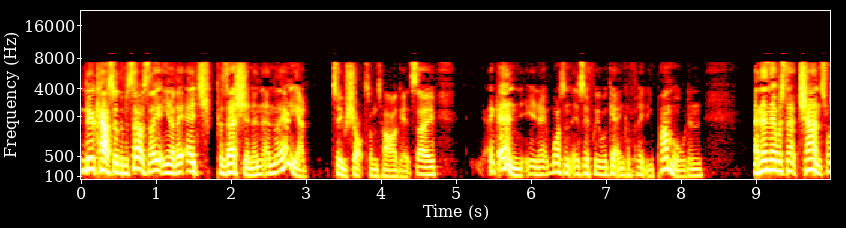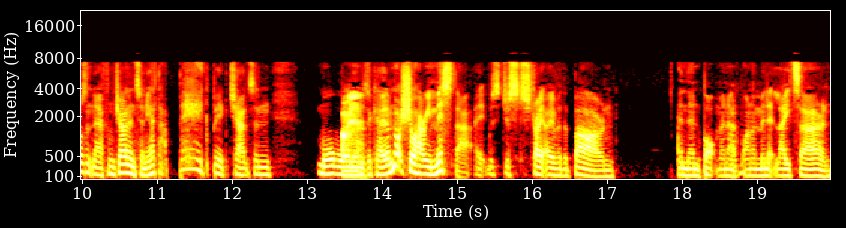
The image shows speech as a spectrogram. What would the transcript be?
Newcastle themselves, they you know they edged possession and, and they only had two shots on target. So again, you know, it wasn't as if we were getting completely pummeled. And and then there was that chance, wasn't there, from Joelinton? He had that big, big chance, and more warnings. Oh, yeah. Okay, I'm not sure how he missed that. It was just straight over the bar, and and then Botman had one a minute later, and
